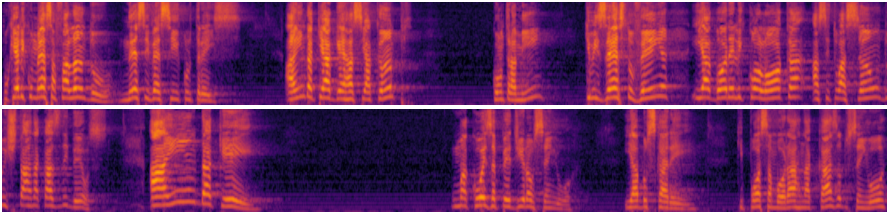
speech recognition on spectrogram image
porque ele começa falando nesse versículo 3: ainda que a guerra se acampe, contra mim, que o exército venha, e agora ele coloca a situação do estar na casa de Deus. Ainda que uma coisa pedir ao Senhor, e a buscarei, que possa morar na casa do Senhor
